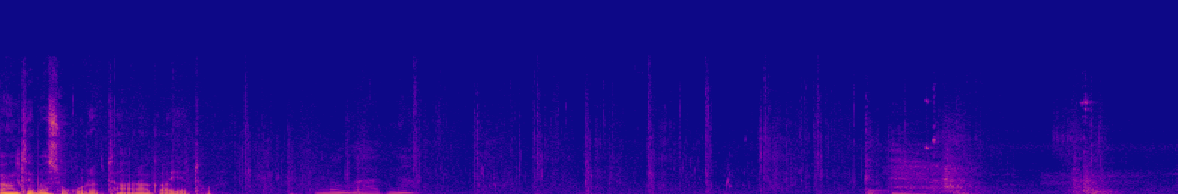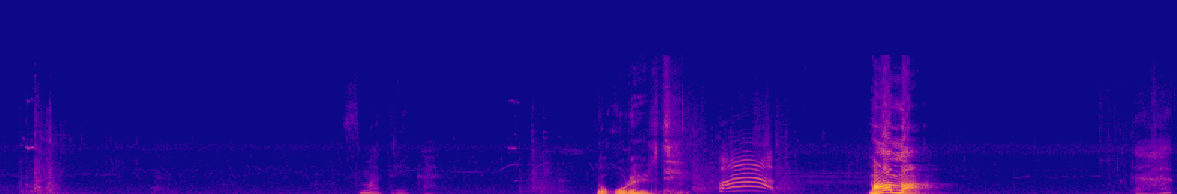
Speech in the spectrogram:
განთებას უყურებთ არა კაია თუ. Ну ладно. Смотри-ка. უყურე ერთი. мама, Так,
